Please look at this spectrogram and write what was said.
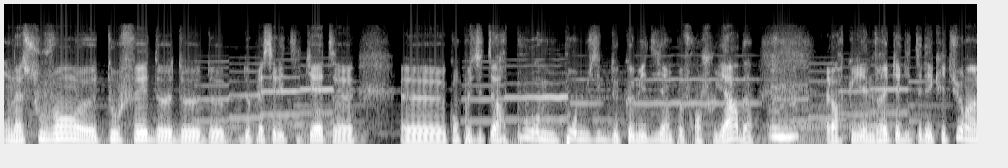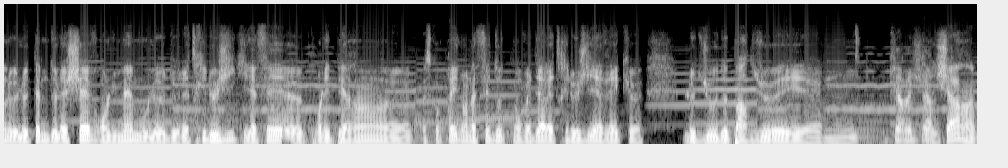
on a souvent euh, tôt fait de, de, de, de placer l'étiquette euh, euh, compositeur pour pour musique de comédie un peu franchouillarde, Mhm. alors qu'il y a une vraie qualité d'écriture. hein. Le, le thème de la chèvre en lui-même ou le, de la trilogie qu'il a fait euh, pour les Perrins, euh, parce qu'après il en a fait d'autres, mais on va dire la trilogie avec euh, le duo de Pardieu et euh, Pierre Richard. Richard.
